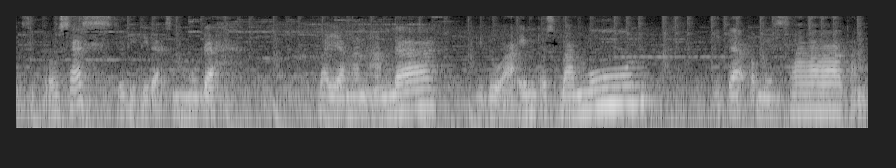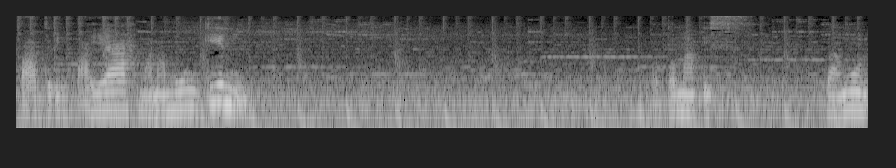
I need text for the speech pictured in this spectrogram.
Masih proses jadi tidak semudah. Bayangan anda didoain terus bangun tidak pemirsa tanpa jerih payah mana mungkin. Otomatis bangun.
